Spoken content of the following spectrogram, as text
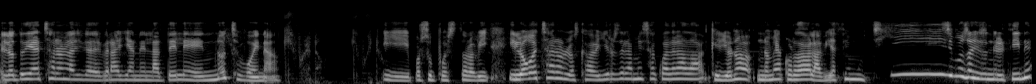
El otro día echaron la vida de Brian en la tele en Nochebuena. Qué bueno, qué bueno. Y por supuesto lo vi. Y luego echaron Los Caballeros de la Mesa Cuadrada, que yo no, no me acordaba, la vi hace muchísimos años en el cine.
